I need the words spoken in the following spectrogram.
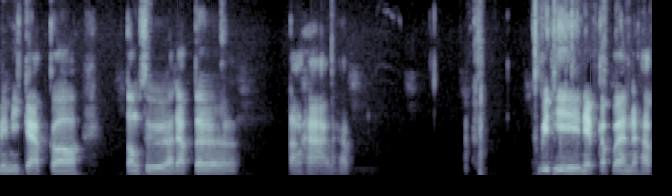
ไม่มีแก๊ปก็ต้องซื้ออะแดปเตอร์ต่างหากนะครับ วิธีเน็บกับแว่นนะครับ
